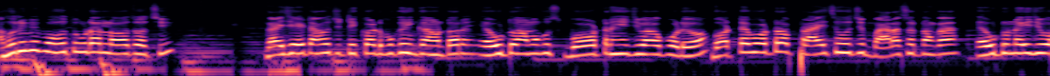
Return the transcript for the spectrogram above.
ଆହୁରି ବି ବହୁତ ଗୁଡ଼ା ଲଜ୍ ଅଛି গাইজ এটা হচ্ছে টিকট বুকিং কাউন্টর এউঠু আমাকে বোট্রে হি যাওয়া পড়ব গোটে বোট্র প্রাইস হচ্ছে বারোশো টাকা এউঠু নিয়ে যাব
